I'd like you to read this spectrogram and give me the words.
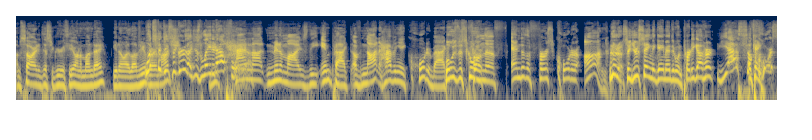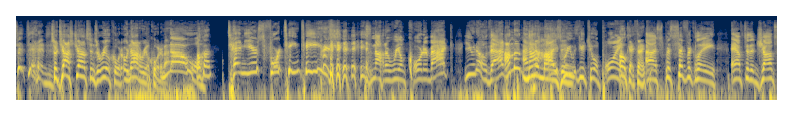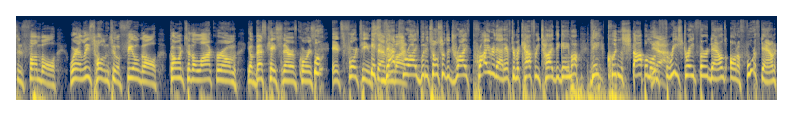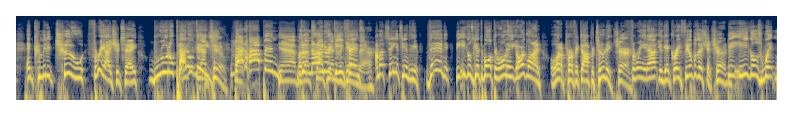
I'm sorry to disagree with you on a Monday. You know I love you. What's very the disagree? I just laid it out for you. cannot minimize the impact of not having a quarterback. What was the score? from the end of the first quarter on? No, no. So you're saying the game ended when Purdy got hurt? Yes, Okay. of course it did. So Josh Johnson's a real quarter or not a real quarterback? no. Okay. 10 years, 14 teams. He's not a real quarterback. You know that. I'm not And I- minimizing- I, agree with you to a point. Okay, thank you. Uh, specifically after the Johnson fumble, where at least hold him to a field goal, going to the locker room. You know, best case scenario, of course, Well, it's 14 It's 7. that but drive, but it's also the drive prior to that after McCaffrey tied the game up. They couldn't stop him on Yeah. three straight third downs on a fourth down and committed two, three, I should say, brutal you that penalties. too, That happened. Yeah, but the that's not Niner the end of the game defense. there. I'm not saying it's the end of the game. Then the Eagles get the ball at their own eight yard line. What a perfect opportunity. Sure. Three and out, you get great field position. Sure. The Eagles went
